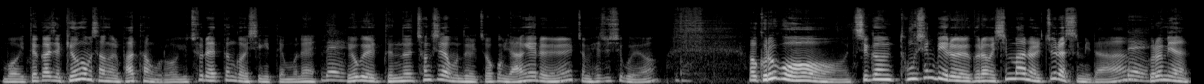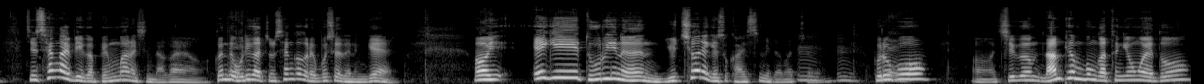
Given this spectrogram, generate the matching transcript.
뭐 이때까지 경험상을 바탕으로 유출했던 것이기 때문에 네. 여기 듣는 청취자분들이 조금 양해를 좀 해주시고요. 네. 어, 그리고 지금 통신비를 그러면 10만 원을 줄였습니다. 네. 그러면 지금 생활비가 100만 원씩 나가요. 근데 네. 우리가 좀 생각을 해보셔야 되는 게, 어, 이 애기 둘이는 유치원에 계속 가 있습니다. 맞죠? 음, 음. 그리고 어, 지금 남편분 같은 경우에도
